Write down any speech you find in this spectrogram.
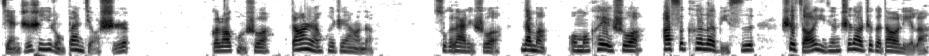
简直是一种绊脚石。格劳孔说。当然会这样的，苏格拉底说。那么我们可以说，阿斯克勒比斯是早已经知道这个道理了。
